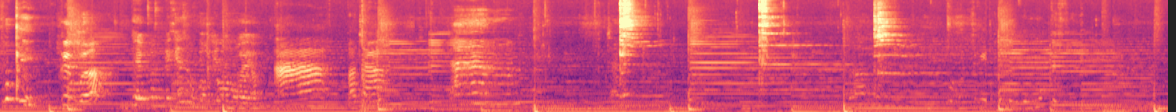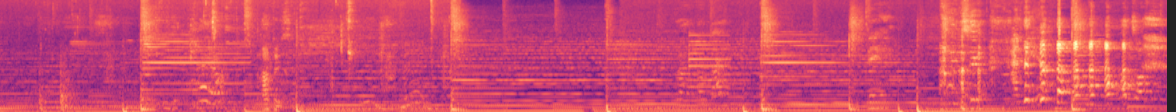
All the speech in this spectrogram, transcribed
그게 뭐야? 배부른데 계속 먹이는 거예요. 아 맞아. 짠. 파도 있어요. 저는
